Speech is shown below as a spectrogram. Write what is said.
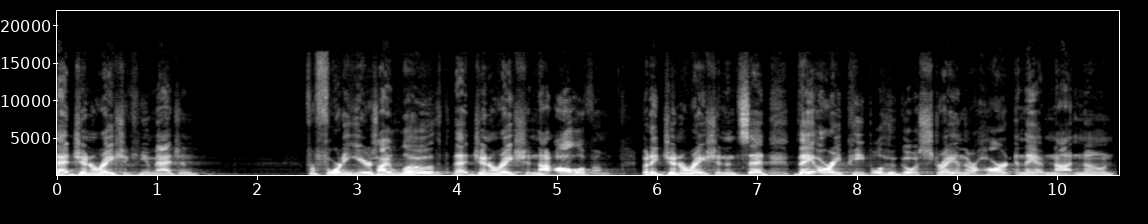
that generation. Can you imagine? For 40 years, I loathed that generation, not all of them, but a generation, and said, They are a people who go astray in their heart, and they have not known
